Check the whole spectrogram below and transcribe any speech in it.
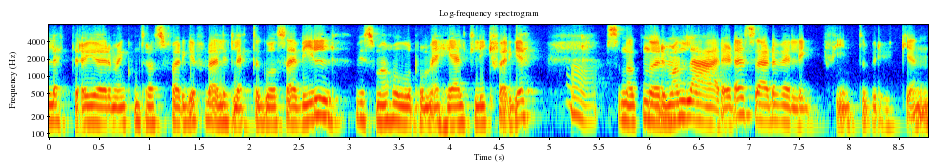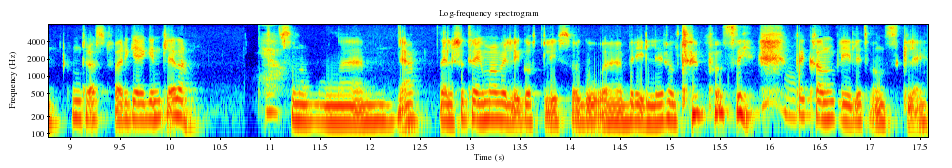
lettere å gjøre med en kontrastfarge, for det er litt lett å gå seg vill hvis man holder på med helt lik farge. Mm. Sånn at når man lærer det, så er det veldig fint å bruke en kontrastfarge, egentlig. da. Ja. Så man, eh, ja, ellers så trenger man veldig godt lys og gode briller, holdt jeg på å si. Mm. Det kan bli litt vanskelig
